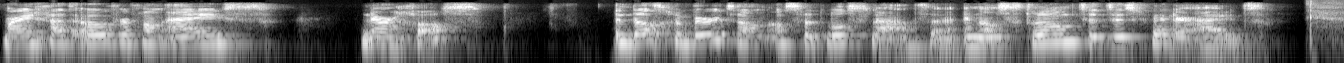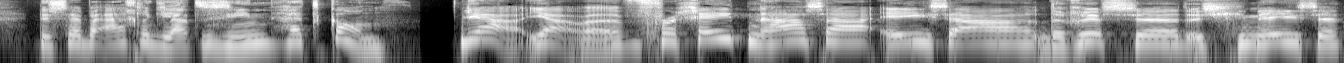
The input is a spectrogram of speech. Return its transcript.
Maar je gaat over van ijs naar gas. En dat gebeurt dan als we het loslaten. En dan stroomt het dus verder uit. Dus ze hebben eigenlijk laten zien, het kan. Ja, ja, eh, vergeet NASA, ESA, de Russen, de Chinezen.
